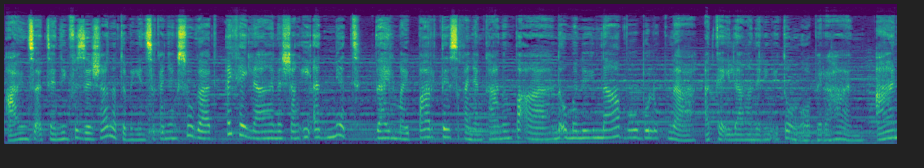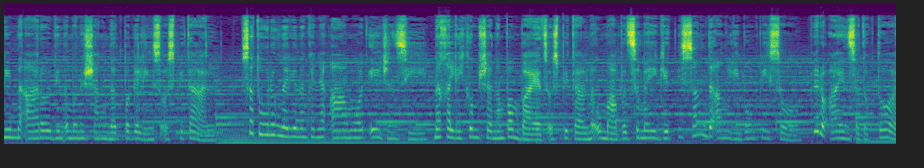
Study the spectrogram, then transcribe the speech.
Ayon sa attending physician na tumingin sa kanyang sugat, ay kailangan na siyang i-admit dahil may parte sa kanyang kanang paa na umano'y nabubulok na at kailangan na rin itong operahan. Anim na araw din umano siyang nagpagaling sa ospital. Sa tulong na rin ng kanyang amo at agency, nakalikom siya ng pambayad sa ospital na umabot sa mahigit isang daang libong piso. Pero ayon sa doktor,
